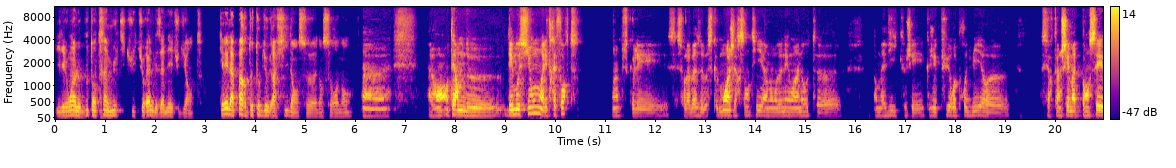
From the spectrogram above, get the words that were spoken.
Il est loin le bout en train multiculturel des années étudiantes. Quelle est la part d'autobiographie dans ce, dans ce roman? Euh, Alors, en, termes d'émotion, elle est très forte, hein, puisque c'est sur la base de ce que moi j'ai ressenti à un moment donné ou à un autre euh, dans ma vie que j'ai pu reproduire euh, certains schémas de pensée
